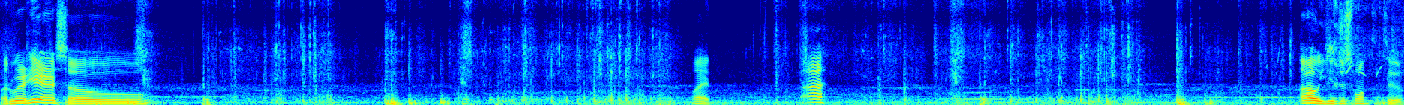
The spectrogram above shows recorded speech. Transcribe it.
But we're here, so Wait. Ah. Oh, you just wanted to.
